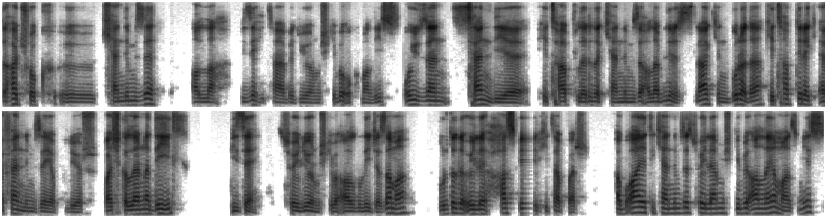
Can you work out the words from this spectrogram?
daha çok e, kendimize Allah bize hitap ediyormuş gibi okumalıyız. O yüzden sen diye hitapları da kendimize alabiliriz. Lakin burada hitap direkt Efendimiz'e yapılıyor. Başkalarına değil bize söylüyormuş gibi algılayacağız ama burada da öyle has bir hitap var. Ha bu ayeti kendimize söylenmiş gibi anlayamaz mıyız?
